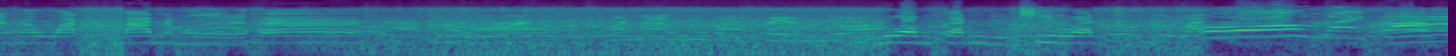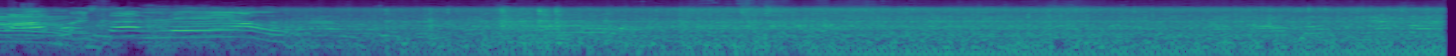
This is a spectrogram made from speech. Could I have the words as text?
นะคะ วัดบ้านนาเมยนะคะมันนั่งอยู่บ้านเต็มอยู่รวมกันอยู่ที่วัดโอ้ my อ่า god พาไปกันแล้วเอาเขาส่งเมียก่อน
